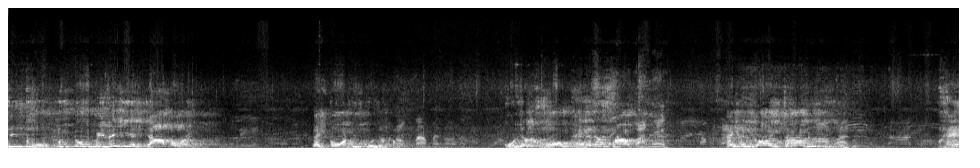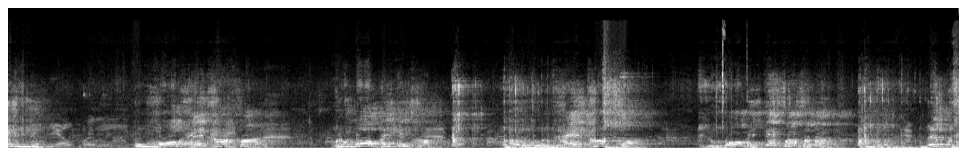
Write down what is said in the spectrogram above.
ที่ถูกมึงดูมีละเหยียดยามเอาไว้แต่ก่อนที่กูจะไปกูจะขอแผลทั้งสามให้เป็นรอยจารึกเลยแผลที่หนึ่งกูขอแขนข้างซ้ายเพื่อมอบให้แก่ชาติส่วนแขนข้างขวา มอบให้แกศาสนา และแผล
